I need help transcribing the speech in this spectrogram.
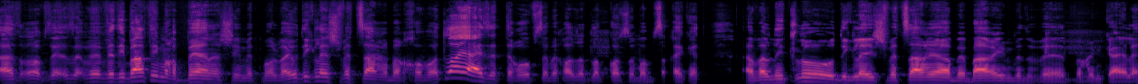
אז, רוב, זה, זה, ו, ודיברתי עם הרבה אנשים אתמול, והיו דגלי שוויצריה ברחובות, לא היה איזה טירוף, זה בכל זאת לא קוסובו משחקת, אבל נתלו דגלי שוויצריה בברים ודברים כאלה.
